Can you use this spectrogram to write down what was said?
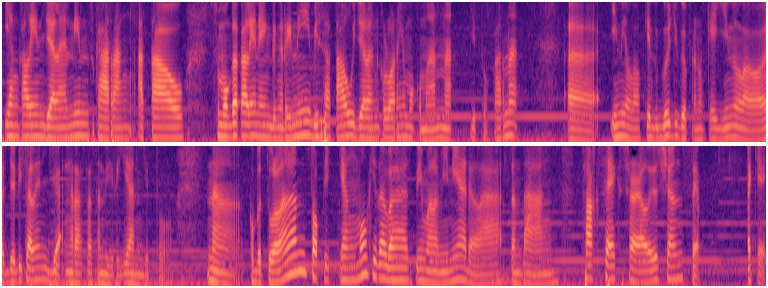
yang kalian jalanin sekarang atau semoga kalian yang denger ini bisa tahu jalan keluarnya mau ke mana gitu. Karena uh, ini loh gitu gue juga pernah kayak gini loh jadi kalian nggak ngerasa sendirian gitu. Nah kebetulan topik yang mau kita bahas di malam ini adalah tentang toxic relationship. Oke okay,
